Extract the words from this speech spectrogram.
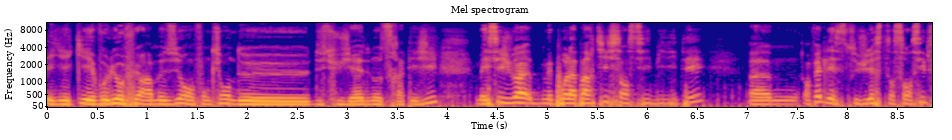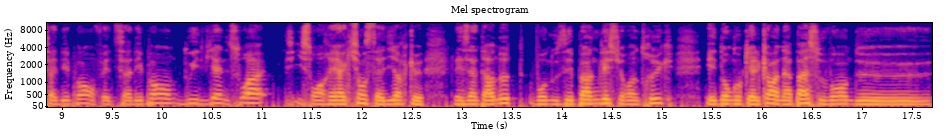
et qui évoluent au fur et à mesure en fonction de, du sujet, de notre stratégie. Mais, si je vois, mais pour la partie sensibilité, euh, en fait, les sujets sensibles, ça dépend. En fait, ça dépend d'où ils viennent. Soit ils sont en réaction, c'est-à-dire que les internautes vont nous épingler sur un truc, et donc auquel cas on n'a pas souvent de,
